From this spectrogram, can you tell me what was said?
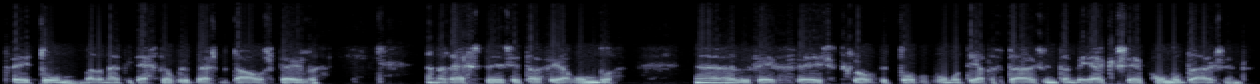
2 ton. Maar dan heb je het echt over de best betaalde speler. En de rest zit daar ver onder. de VVV zit geloof ik de top op 130.000 en de RKC op 100.000.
